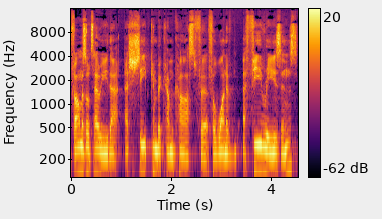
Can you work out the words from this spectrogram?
Farmers will tell you that a sheep can become cast for, for one of a few reasons.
